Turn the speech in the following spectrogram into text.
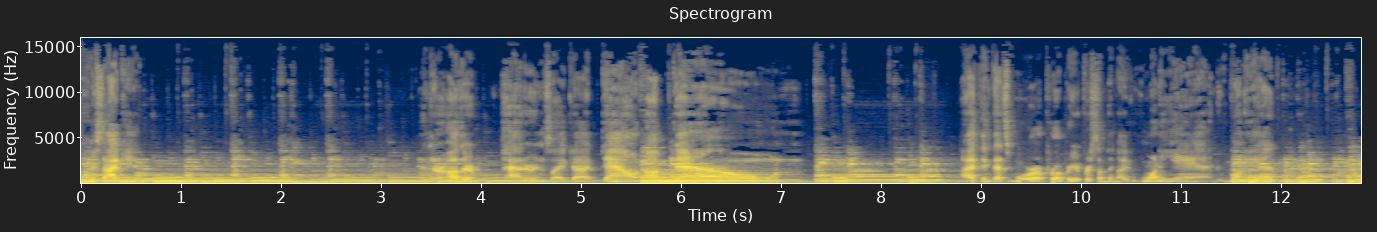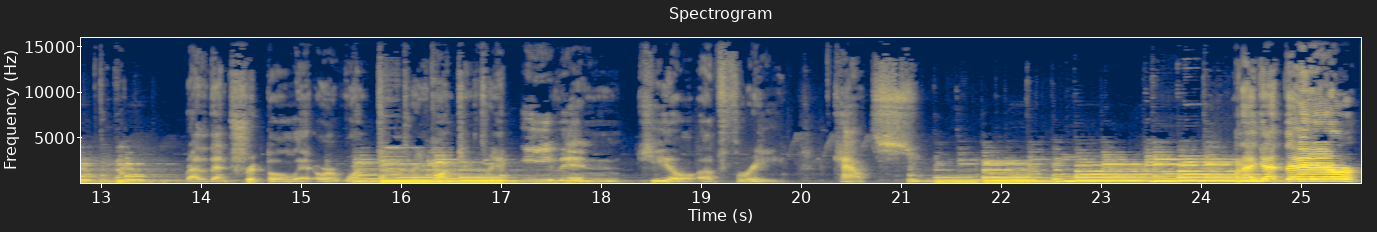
At least I can't. And there are other patterns like uh, down, up, down. I think that's more appropriate for something like one and one and, rather than triple it or one two three one two three. Even keel of three counts. When I get there,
